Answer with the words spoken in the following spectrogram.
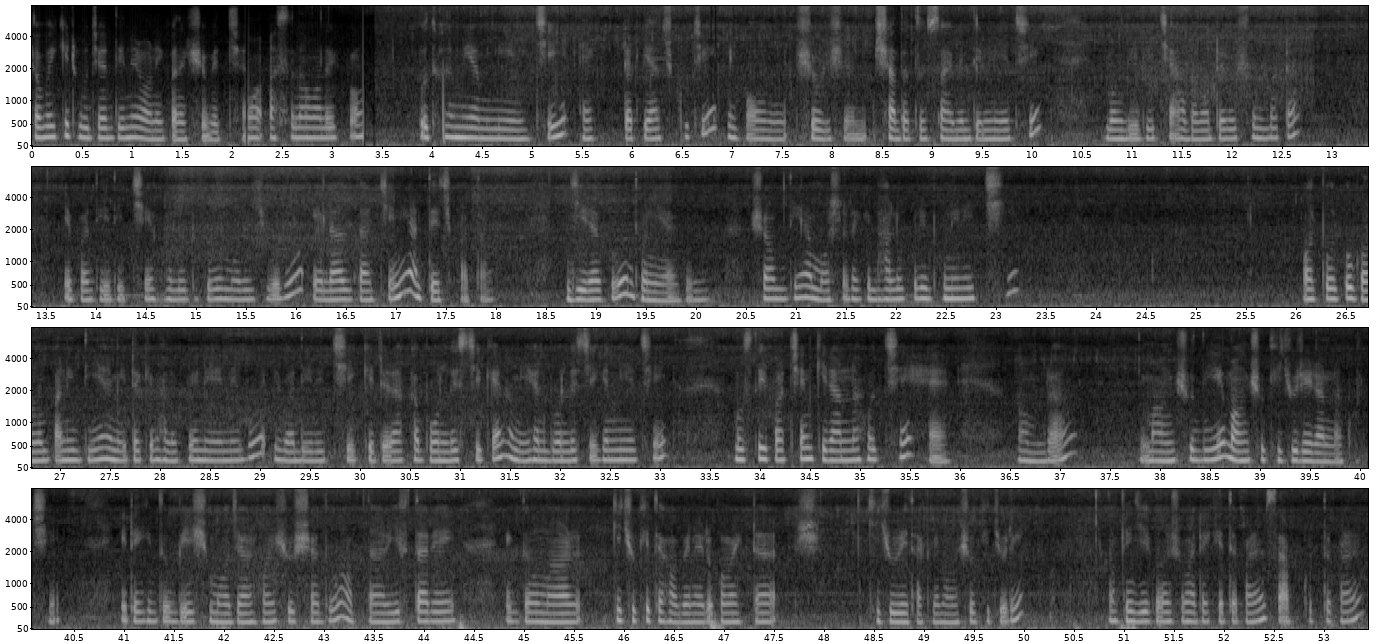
সবাইকে রোজার দিনের অনেক অনেক শুভেচ্ছা। আসসালামু আলাইকুম। প্রথমে আমি নিয়ে নিচ্ছি একটা পেঁয়াজ কুচি এবং সরিষা সাদা তো সয়াবিন তেল নিয়েছি এবং দিয়ে দিচ্ছি আদা বাটা, রসুন বাটা। এরপর দিয়ে দিচ্ছি হলুদ গুঁড়ো, মরিচ গুঁড়ো, এলাচ, দারচিনি আর তেজপাতা, জিরা গুঁড়ো, ধনিয়া গুঁড়ো। সব দিয়ে মশলাটাকে ভালো করে ভুনে নিচ্ছি। অল্প অল্প গরম পানি দিয়ে আমি এটাকে ভালো করে নিয়ে নেব। এবার দিয়ে দিচ্ছি কেটে রাখা বোনলেস চিকেন আমি এখানে বোনলেস চিকেন নিয়েছি। বুঝতেই পারছেন কী রান্না হচ্ছে? হ্যাঁ আমরা মাংস দিয়ে মাংস খিচুড়ি রান্না করছি। এটা কিন্তু বেশ মজার হয়, সুস্বাদু। আপনার ইফতারে একদম আর কিছু খেতে হবে না, এরকম একটা খিচুড়ি থাকলে মাংস খিচুড়ি। আপনি যে কোনো সময়টা খেতে পারেন, সার্ভ করতে পারেন।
